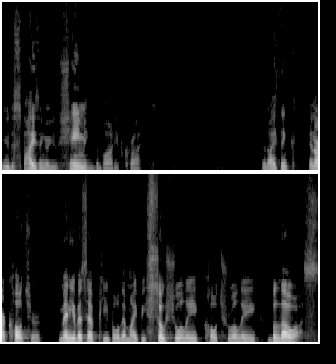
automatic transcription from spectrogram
Are you despising? Are you shaming the body of Christ? And I think in our culture, many of us have people that might be socially, culturally below us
